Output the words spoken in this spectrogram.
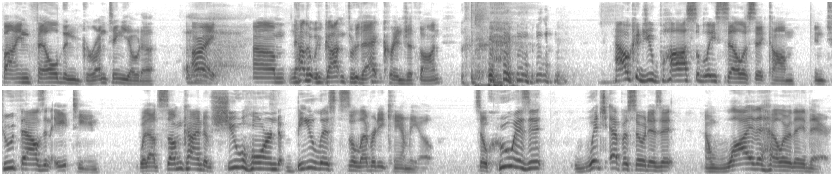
Feinfeld and grunting Yoda. All right. Um, now that we've gotten through that cringe-a-thon, how could you possibly sell a sitcom in 2018 without some kind of shoehorned B-list celebrity cameo? So who is it? Which episode is it? And why the hell are they there?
